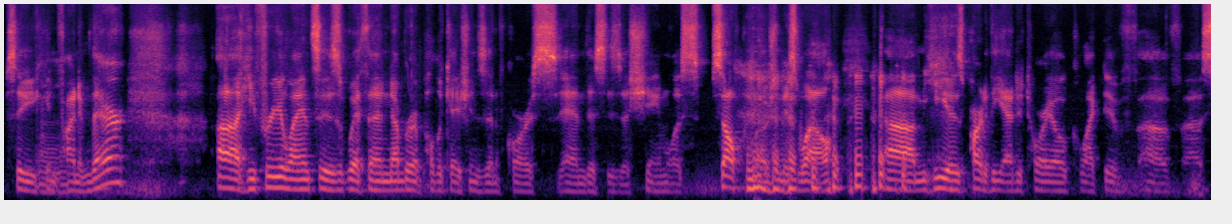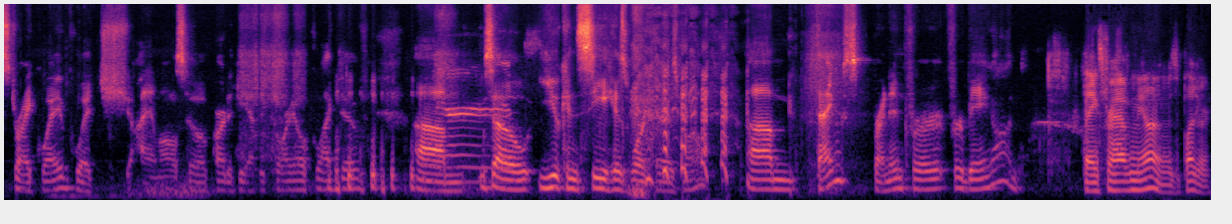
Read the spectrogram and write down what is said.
so you can Mhm. find him there. Uh, he freelances with a number of publications, and of course, and this is a shameless self promotion as well. Um, he is part of the editorial collective of uh, Strike Wave, which I am also a part of the editorial collective. Um, so you can see his work there as well. Um, thanks, Brendan, for for being on. Thanks for having me on. It was a pleasure.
